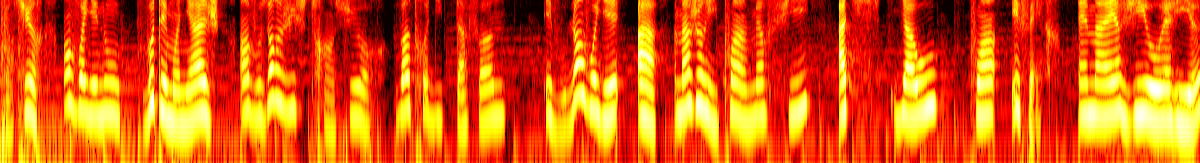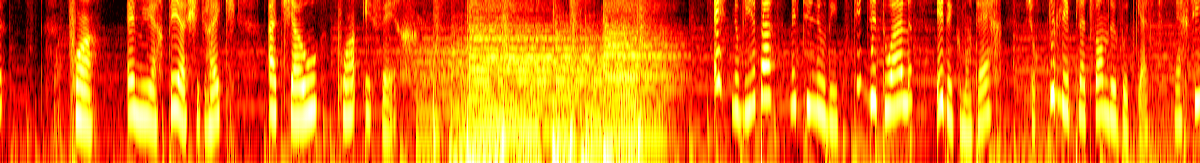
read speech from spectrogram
Bien sûr, envoyez-nous vos témoignages en vous enregistrant sur votre dictaphone et vous l'envoyez à marjorie.murphy@yahoo.fr. M A R J O R I E point M U R P H Y at yahoo.fr. Et n'oubliez pas, mettez-nous des petites étoiles et des commentaires sur toutes les plateformes de podcast. Merci.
